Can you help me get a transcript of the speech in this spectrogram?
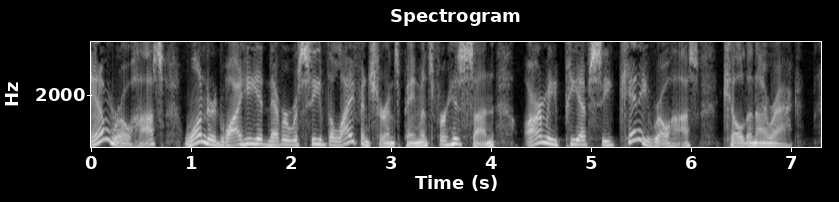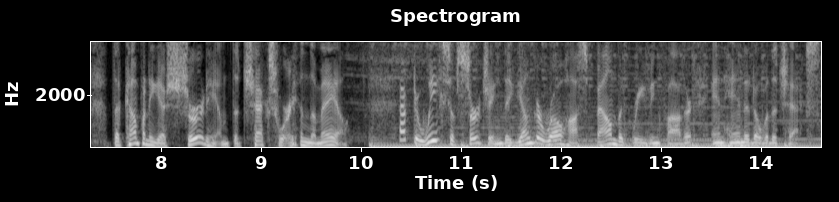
M. Rojas wondered why he had never received the life insurance payments for his son, Army PFC Kenny Rojas, killed in Iraq. The company assured him the checks were in the mail. After weeks of searching, the younger Rojas found the grieving father and handed over the checks.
